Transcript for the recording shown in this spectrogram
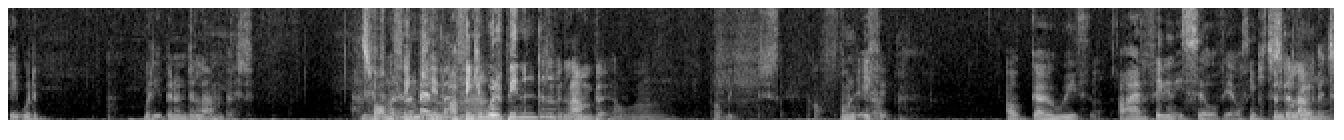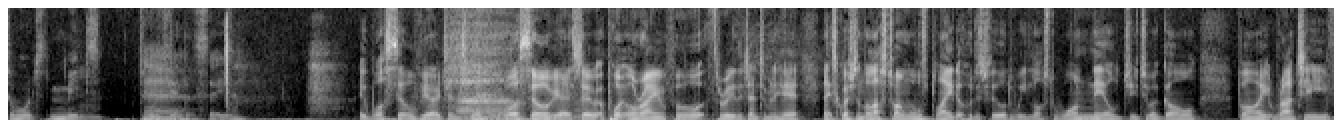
It would have. Would it have been under Lambert? That's what I'm thinking. remember. I think it would have been under. Even Lambert, oh, um, probably just cost. I wonder if it. I'll go with. I have a feeling it's Silvio. I think it's under Silvio. Lambert towards mid Mm. Towards Yeah. the end of the season. It was Silvio, gentlemen. Ah. It was Silvio. So a point all round for three of the gentlemen here. Next question. The last time Wolves played at Huddersfield, we lost 1 0 due to a goal by Rajiv.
